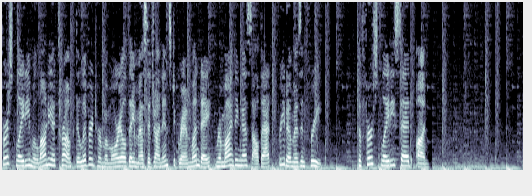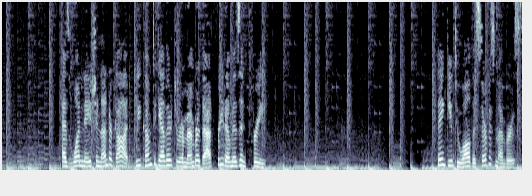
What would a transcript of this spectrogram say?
First Lady Melania Trump delivered her Memorial Day message on Instagram Monday, reminding us all that freedom isn't free. The First Lady said, on As one nation under God, we come together to remember that freedom isn't free. Thank you to all the service members.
